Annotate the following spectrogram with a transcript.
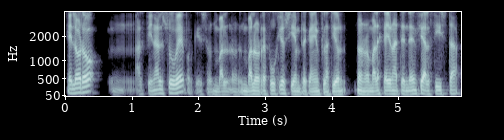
El oro mm, al final sube porque es un valor, refugio siempre que hay inflación. Lo normal es que haya una tendencia alcista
